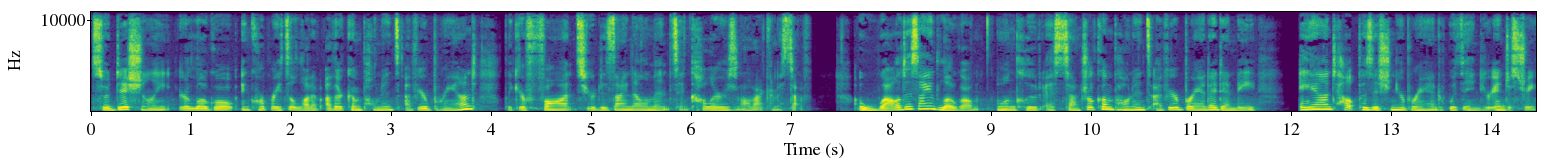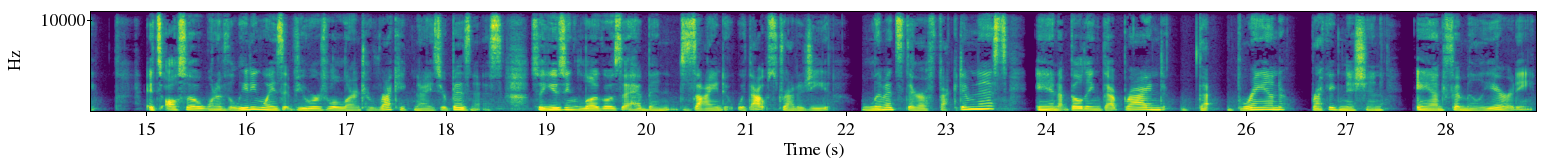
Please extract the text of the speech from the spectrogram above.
So, additionally, your logo incorporates a lot of other components of your brand, like your fonts, your design elements, and colors, and all that kind of stuff. A well designed logo will include essential components of your brand identity and help position your brand within your industry. It's also one of the leading ways that viewers will learn to recognize your business. So, using logos that have been designed without strategy limits their effectiveness in building that brand that brand recognition and familiarity.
